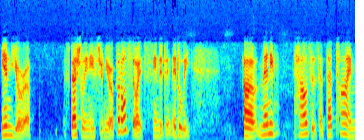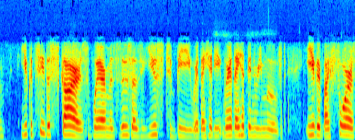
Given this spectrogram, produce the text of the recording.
in Europe, especially in Eastern Europe, but also I've seen it in Italy, uh, many houses at that time you could see the scars where mezuzahs used to be, where they had where they had been removed, either by force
